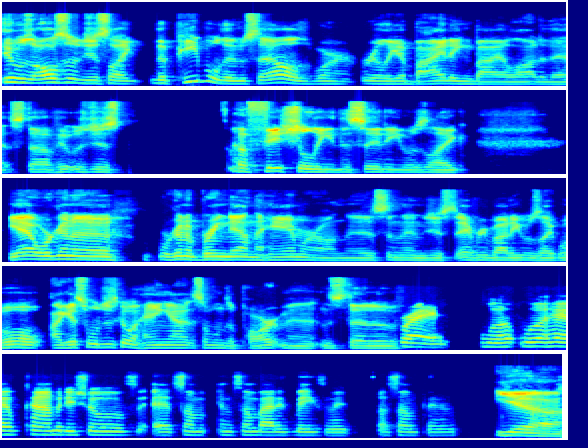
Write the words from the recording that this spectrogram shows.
it was also just like the people themselves weren't really abiding by a lot of that stuff. It was just officially the city was like, yeah, we're to we're to bring down the hammer on this and then just everybody was like, well, I guess we'll just go hang out at someone's apartment instead of Right. We'll we'll have comedy shows at some in somebody's basement or something. yeah.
